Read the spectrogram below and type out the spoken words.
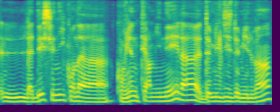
la décennie qu'on a qu'on vient de terminer là, 2010-2020,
